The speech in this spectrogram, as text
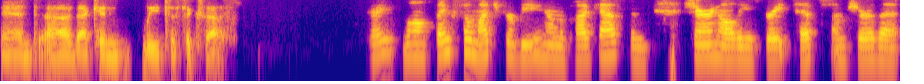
And uh, that can lead to success. Great. Well, thanks so much for being on the podcast and sharing all these great tips. I'm sure that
